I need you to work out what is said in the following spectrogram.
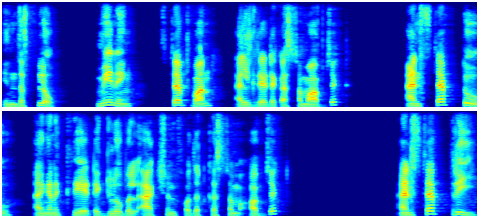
in the flow. Meaning, step one, I'll create a custom object. And step two, I'm going to create a global action for that custom object. And step three,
